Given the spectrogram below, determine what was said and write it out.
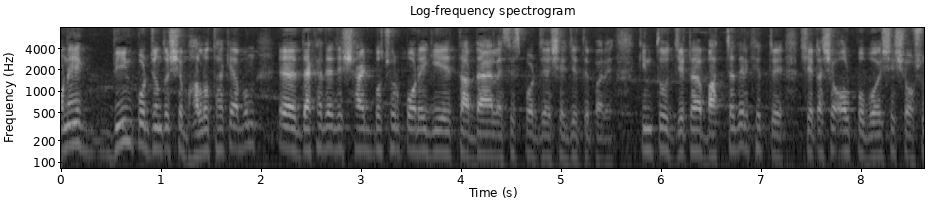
অনেক দিন পর্যন্ত সে ভালো থাকে এবং দেখা যায় যে ষাট বছর পরে গিয়ে তার ডায়ালাইসিস পর্যায়ে সে যেতে পারে। কিন্তু যেটা বাচ্চাদের ক্ষেত্রে, সেটা সে অল্প বয়সে সে অসুস্থ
